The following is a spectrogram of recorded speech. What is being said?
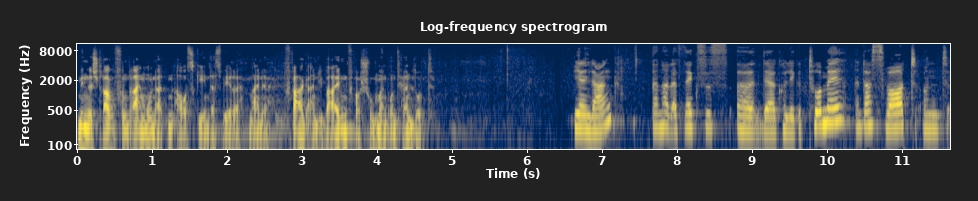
Mindeststrafe von drei Monaten ausgehen? Das wäre meine Frage an die beiden, Frau Schumann und Herrn Lund. Vielen Dank. Dann hat als nächstes äh, der Kollege Turmel das Wort und äh,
